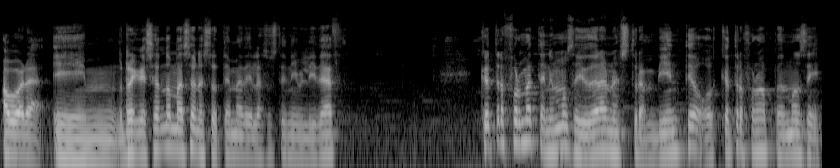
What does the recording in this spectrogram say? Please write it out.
Ahora, em, regresando más a nuestro tema de la sostenibilidad, ¿qué otra forma tenemos de ayudar a nuestro ambiente o qué otra forma podemos de,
